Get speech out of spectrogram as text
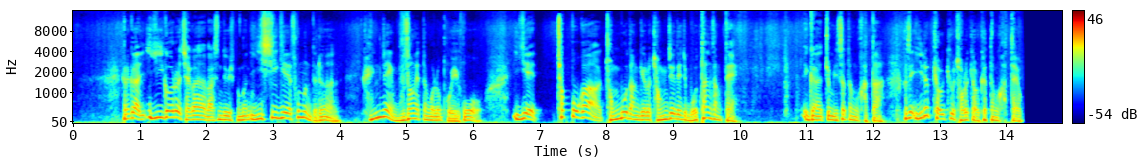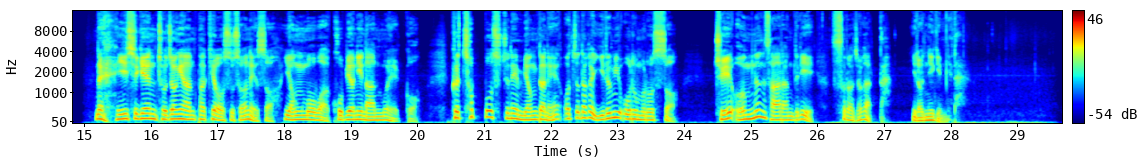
그러니까 이거를 제가 말씀드리고 싶은 건 이 시기의 소문들은 굉장히 무성했던 걸로 보이고 이게 첩보가 정보 단계로 정제되지 못한 상태 그러니까 좀 있었던 것 같다. 그래서 이렇게 얽히고 저렇게 얽혔던 것 같아요. 네, 이 시기엔 조정의 안팎에 어수선해서 영모와 고변이 난무했고 그 첩보 수준의 명단에 어쩌다가 이름이 오름으로써 죄 없는 사람들이 쓰러져 갔다. 이런 얘기입니다.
